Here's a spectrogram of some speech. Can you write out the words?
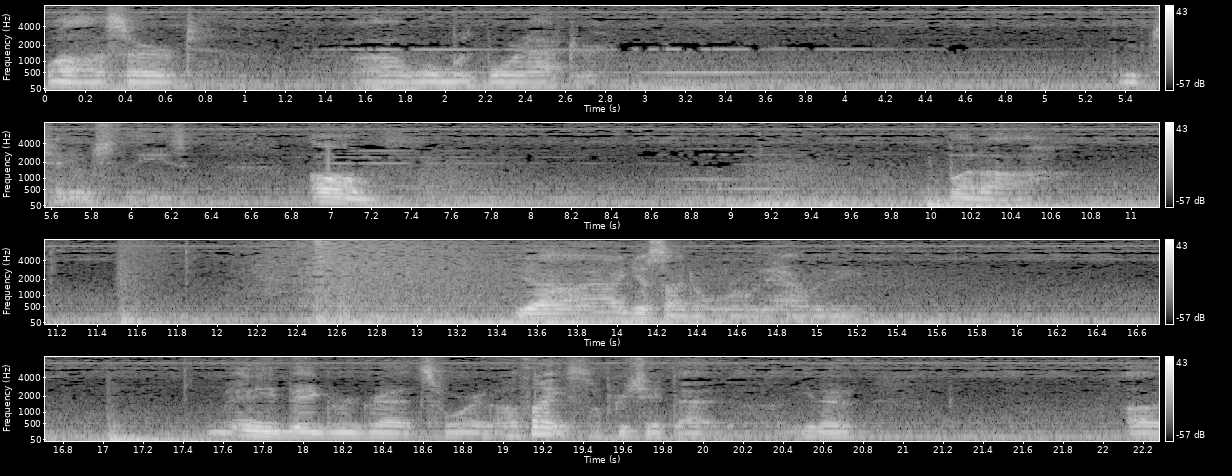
while I served. Uh, one was born after. They've changed these. Um. But uh. Yeah, I- guess I don't really have any any big regrets for it. Oh, thanks. I appreciate that. You know, uh,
